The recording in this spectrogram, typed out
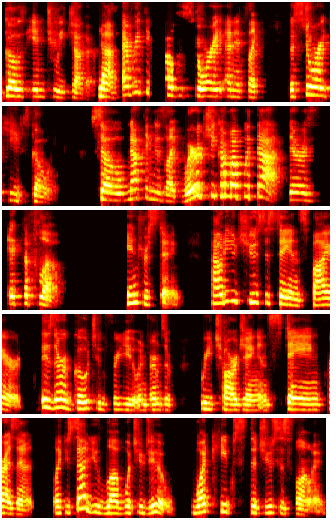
goes into each other. Yeah. Everything tells a story and it's like the story keeps going. So nothing is like, where'd she come up with that? There's it's a flow. Interesting. How do you choose to stay inspired? Is there a go-to for you in terms of recharging and staying present? Like you said, you love what you do. What keeps the juices flowing?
